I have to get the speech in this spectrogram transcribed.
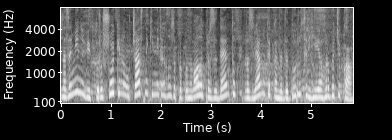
На заміну Віктору Шокіну учасники мітингу запропонували президенту розглянути кандидатуру Сергія Горбатюка,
